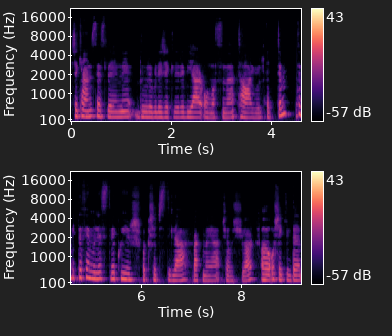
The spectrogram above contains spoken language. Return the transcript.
İşte kendi seslerini duyurabilecekleri bir yer olmasını tahayyül ettim. Tabii ki de feminist ve queer bakış açısıyla bakmaya çalışıyor. E, o şekilde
